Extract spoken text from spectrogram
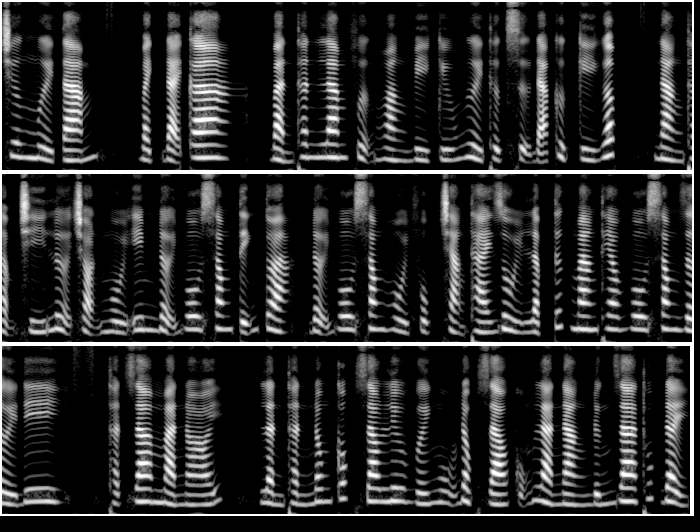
Chương 18. Bạch Đại ca. Bản thân Lam Phượng Hoàng vì cứu người thực sự đã cực kỳ gấp. Nàng thậm chí lựa chọn ngồi im đợi vô song tĩnh tọa, đợi vô song hồi phục trạng thái rồi lập tức mang theo vô song rời đi. Thật ra mà nói, lần thần nông cốc giao lưu với ngũ độc giáo cũng là nàng đứng ra thúc đẩy.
